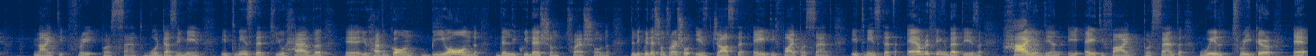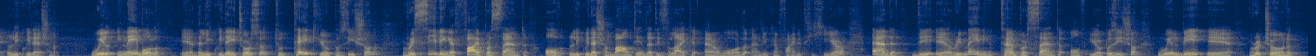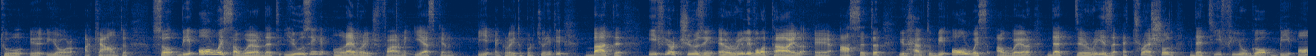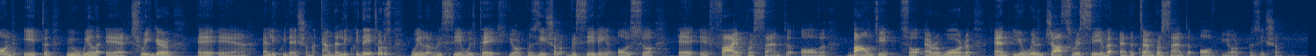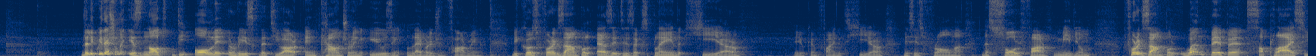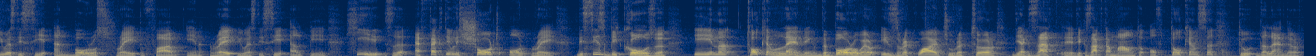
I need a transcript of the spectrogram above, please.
93% uh, what does it mean? It means that you have uh, you have gone beyond the liquidation threshold the liquidation threshold is just 85%. It means that everything that is higher than 85% will trigger a liquidation, will enable uh, the liquidators to take your position, receiving a 5% of liquidation bounty that is like a reward and you can find it here and the uh, remaining 10% of your position will be uh, returned to uh, your account. So be always aware that using leverage farming, yes, can be a great opportunity, but if you're choosing a really volatile uh, asset, you have to be always aware that there is a threshold that if you go beyond it, you will uh, trigger a, a, a, liquidation. And the liquidators will receive will take your position receiving also a, a 5% of bounty so a reward and you will just receive at the 10% of your position the liquidation is not the only risk that you are encountering using leverage farming because for example as it is explained here you can find it here. This is from uh, the Sol Farm Medium. For example, when Pepe supplies USDC and borrows Ray to farm in Ray USDC LP, he is effectively short on Ray. This is because in token lending, the borrower is required to return the exact, uh, the exact amount of tokens to the lender.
